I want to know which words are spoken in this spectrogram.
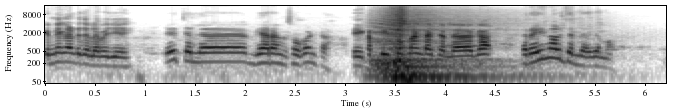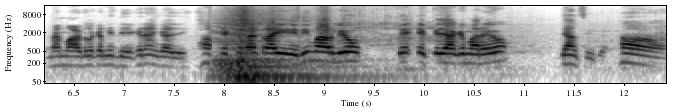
ਕਿੰਨੇ ਘੰਟੇ ਚੱਲਿਆ ਬਾਈ ਇਹ? ਇਹ ਚੱਲਿਆ 1100 ਘੰਟਾ। ਠੀਕ 3100 ਘੰਟਾ ਚੱਲਿਆ ਹੈਗਾ। ਰਹੀ ਨਾਲ ਚੱਲਿਆ ਜਮਾ। ਮੈਂ ਮਾਡਲ ਕੰਨੀ ਦੇਖ ਰਿਹਾ ਹੈਗਾ ਜੀ। ਇੱਕ ਦਾ ਟਰਾਈ ਇਹਦੀ ਮਾਰ ਲਿਓ ਤੇ ਇੱਕ ਜਾ ਕੇ ਮਾਰਿਓ ਏਜੰਸੀ ਦਾ ਹਾਂ।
